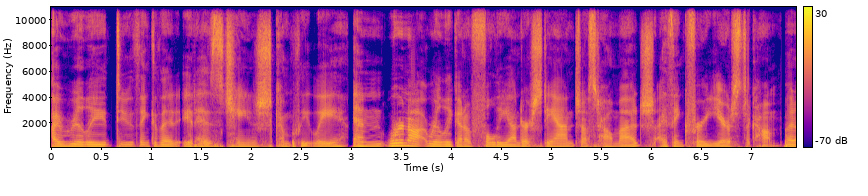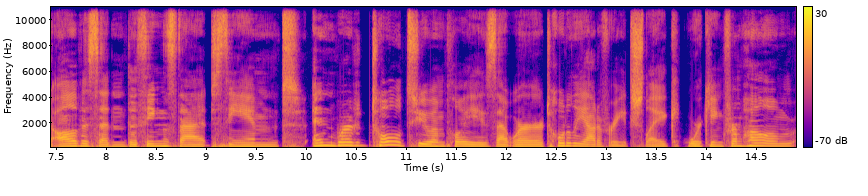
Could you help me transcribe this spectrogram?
I really do think that it has changed completely. And we're not really going to fully understand just how much, I think, for years to come. But all of a sudden, the things that seemed, and were told to employees that were totally out of reach, like working from home,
